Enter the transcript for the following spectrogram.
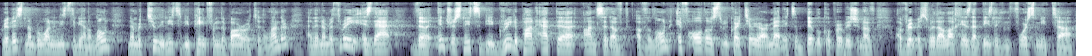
ribis. Number one, it needs to be on a loan. Number two, it needs to be paid from the borrower to the lender. And then number three is that the interest needs to be agreed upon at the onset of, of the loan. If all those three criteria are met, it's a biblical prohibition of, of ribis, where the Allah is that Beis can force me to,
